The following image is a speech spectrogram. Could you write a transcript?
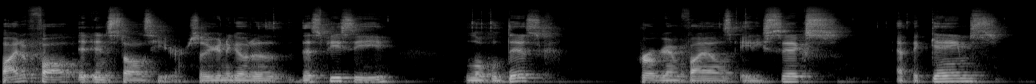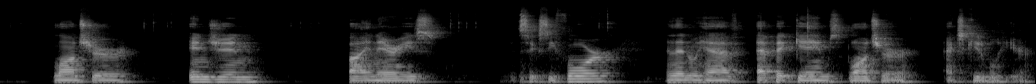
By default, it installs here. So you're gonna go to this PC, local disk, program files 86, Epic Games, launcher, engine, binaries, Win64, and then we have Epic Games Launcher executable here.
